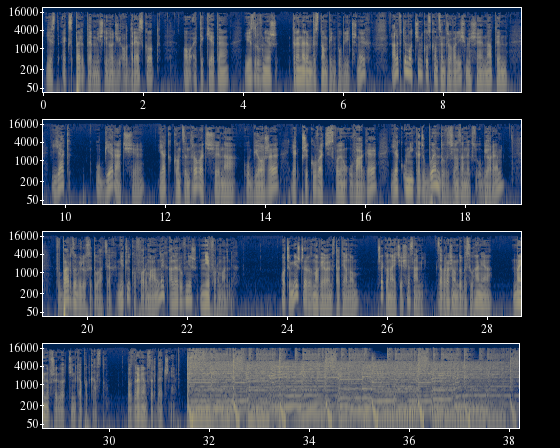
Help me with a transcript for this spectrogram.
jest ekspertem, jeśli chodzi o dress code, o etykietę, jest również trenerem wystąpień publicznych, ale w tym odcinku skoncentrowaliśmy się na tym, jak ubierać się, jak koncentrować się na ubiorze, jak przykuwać swoją uwagę, jak unikać błędów związanych z ubiorem w bardzo wielu sytuacjach, nie tylko formalnych, ale również nieformalnych. O czym jeszcze rozmawiałem z Tatianą, przekonajcie się sami. Zapraszam do wysłuchania najnowszego odcinka podcastu. Pozdrawiam serdecznie.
